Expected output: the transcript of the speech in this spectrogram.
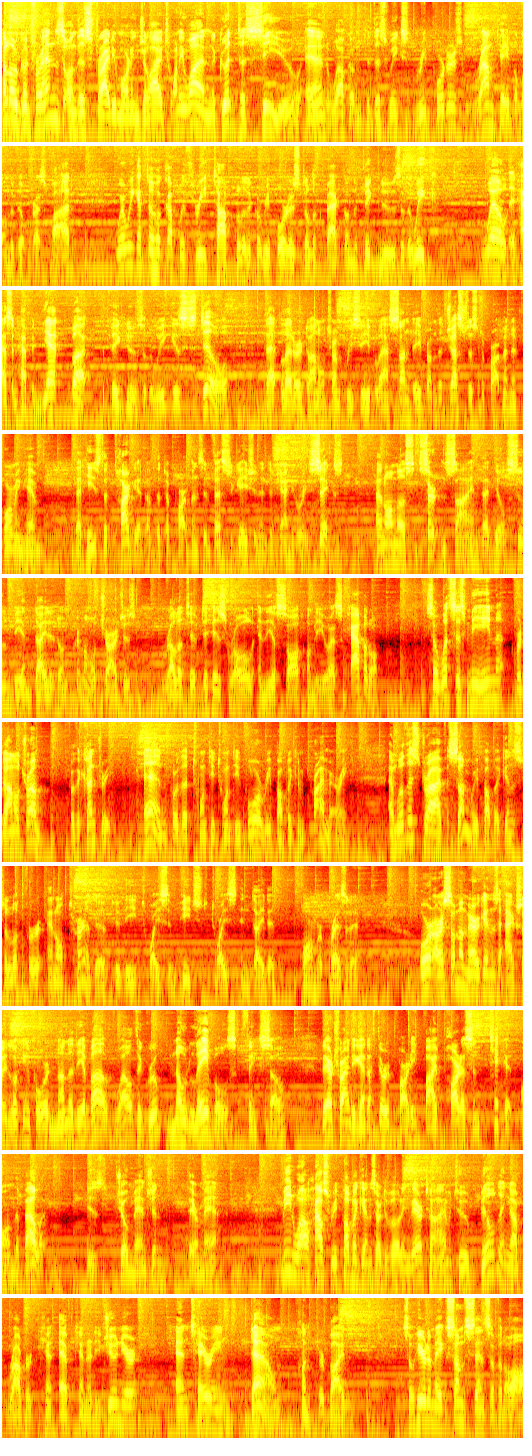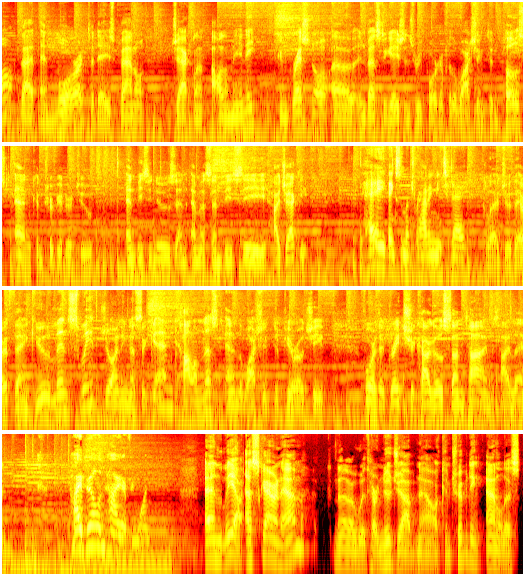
Hello, good friends, on this Friday morning, July 21. Good to see you, and welcome to this week's Reporters Roundtable on the Bill Press Pod, where we get to hook up with three top political reporters to look back on the big news of the week. Well, it hasn't happened yet, but the big news of the week is still that letter Donald Trump received last Sunday from the Justice Department informing him that he's the target of the department's investigation into January 6th an almost certain sign that he'll soon be indicted on criminal charges relative to his role in the assault on the U.S. Capitol. So, what's this mean for Donald Trump, for the country, and for the 2024 Republican primary? And will this drive some Republicans to look for an alternative to the twice impeached, twice indicted former president? Or are some Americans actually looking for none of the above? Well, the group No Labels thinks so. They're trying to get a third party bipartisan ticket on the ballot. Is Joe Manchin their man? Meanwhile, House Republicans are devoting their time to building up Robert F. Kennedy Jr. and tearing down Hunter Biden. So, here to make some sense of it all, that and more, today's panel Jacqueline Alemany, congressional uh, investigations reporter for the Washington Post and contributor to NBC News and MSNBC. Hi, Jackie. Hey, thanks so much for having me today. Glad you're there. Thank you. Lynn Sweet joining us again, columnist and the Washington bureau chief for the great Chicago Sun Times. Hi, Lynn. Hi, Bill, and hi, everyone. And Leah Askarinam, uh, with her new job now, a contributing analyst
